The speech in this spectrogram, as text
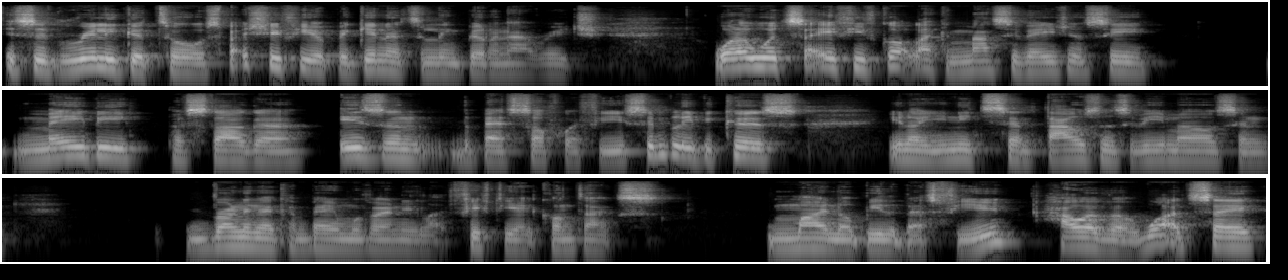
it's a really good tool, especially if you're a beginner to link building outreach. What I would say if you've got like a massive agency, maybe Postaga isn't the best software for you simply because you know you need to send thousands of emails and running a campaign with only like 58 contacts might not be the best for you. However, what I'd say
